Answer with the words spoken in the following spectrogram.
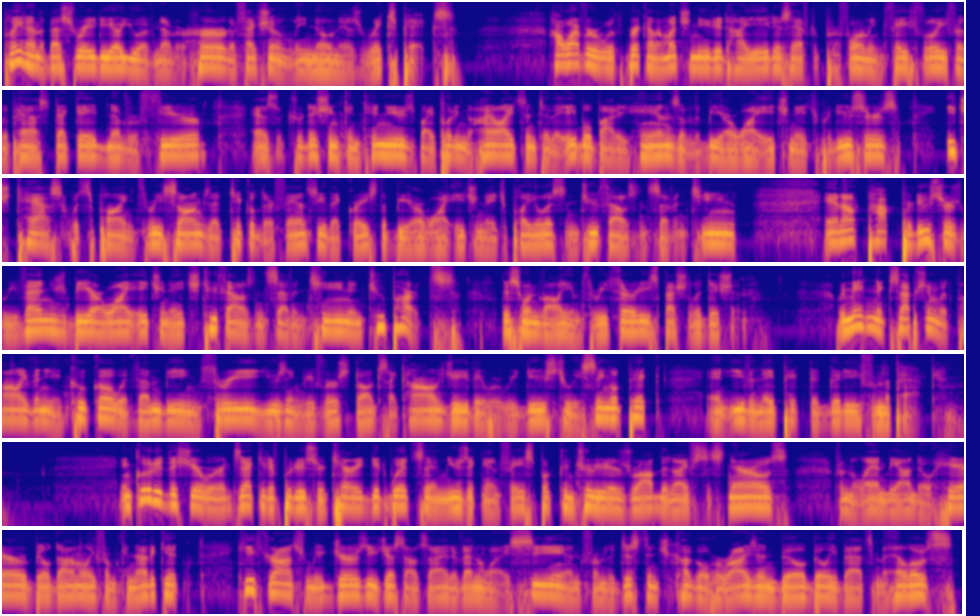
played on the best radio you have never heard, affectionately known as Rick's Picks. However, with Rick on a much needed hiatus after performing faithfully for the past decade, never fear, as the tradition continues by putting the highlights into the able bodied hands of the BRYHNH producers, each tasked with supplying three songs that tickled their fancy that graced the BRYHNH playlist in 2017. And out pop producers Revenge BRY H&H 2017 in two parts. This one, Volume 330, Special Edition. We made an exception with Pauly, Vinny, and Kuko, with them being three. Using reverse dog psychology, they were reduced to a single pick, and even they picked a goodie from the pack. Included this year were executive producer Terry Gidwitz and music and Facebook contributors Rob the Knife Cisneros from the land beyond O'Hare, Bill Donnelly from Connecticut, Keith Dross from New Jersey, just outside of NYC, and from the distant Chicago horizon, Bill Billy Bats Mahelos.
